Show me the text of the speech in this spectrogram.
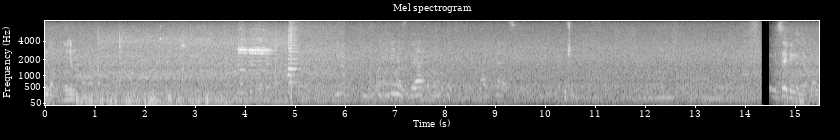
ఇంకా భోజనం కూర్చో మిస్ అయిపోయిందని చెప్పాలి?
